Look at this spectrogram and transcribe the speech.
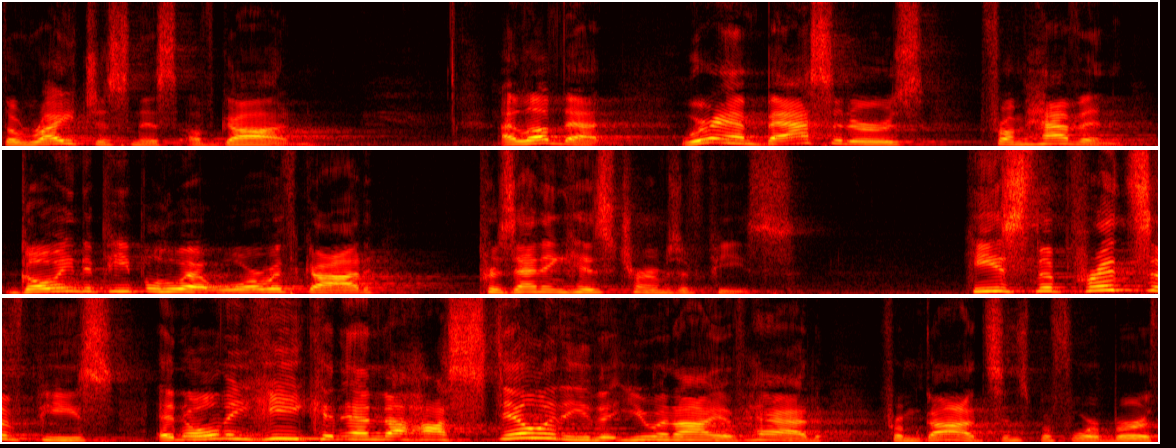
the righteousness of God. I love that. We're ambassadors from heaven, going to people who are at war with God, presenting his terms of peace. He's the Prince of Peace, and only he can end the hostility that you and I have had from God since before birth.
